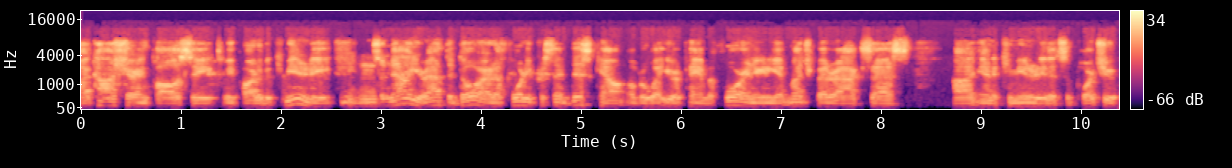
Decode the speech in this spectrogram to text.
uh, cost sharing policy to be part of a community. Mm-hmm. So now you're at the door at a 40% discount over what you were paying before, and you're going to get much better access uh, in a community that supports you.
